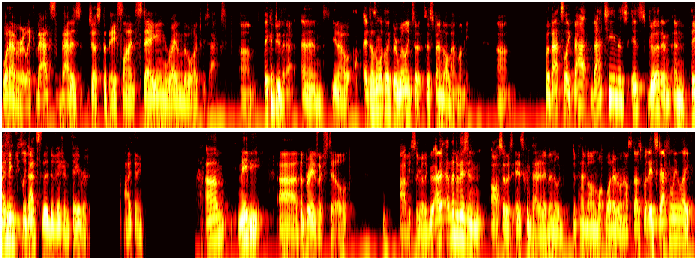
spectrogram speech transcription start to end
Whatever, like that's that is just the baseline, staying right under the luxury tax. Um, they could do that, and you know it doesn't look like they're willing to to spend all that money. Um, but that's like that that team is is good, and and they I think that's the division favorite. I think. Um, maybe uh, the Braves are still obviously really good. Uh, the division also is, is competitive, and it would depend on what, what everyone else does. But it's definitely like,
